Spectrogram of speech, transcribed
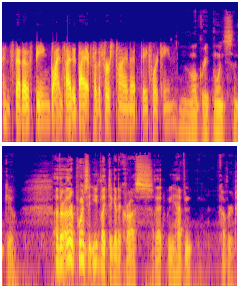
instead of being blindsided by it for the first time at day 14. All great points. Thank you. Are there other points that you'd like to get across that we haven't covered?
